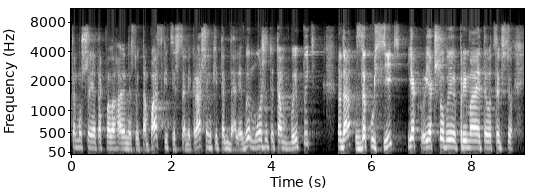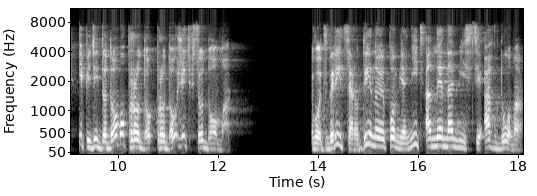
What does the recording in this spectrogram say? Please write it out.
тому що я так полагаю, несуть там паски, ці ж самі крашенки і так далі. Ви можете там випити, ну, да, закусіть, як, якщо ви приймаєте оце все, і підіть додому, продо- продовжіть все дома. От, зберіться родиною, пом'яніть, а не на місці, а вдома.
